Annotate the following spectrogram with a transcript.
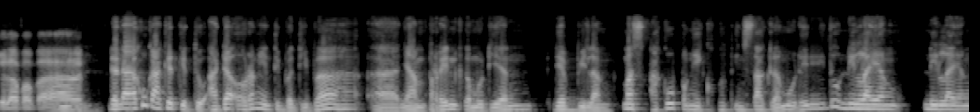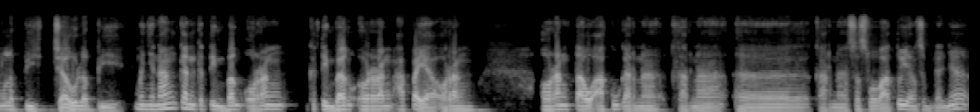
Udah lama banget. Hmm. Dan aku kaget gitu. Ada orang yang tiba-tiba uh, nyamperin kemudian dia bilang, Mas aku pengikut Instagrammu. Dan ini itu nilai yang nilai yang lebih jauh lebih menyenangkan ketimbang orang ketimbang orang apa ya orang orang tahu aku karena karena uh, karena sesuatu yang sebenarnya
